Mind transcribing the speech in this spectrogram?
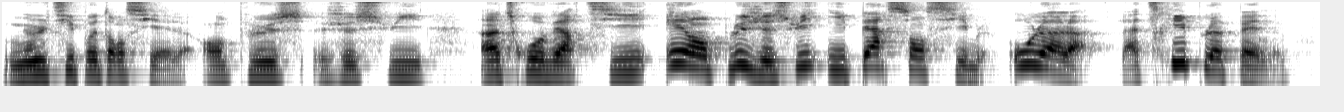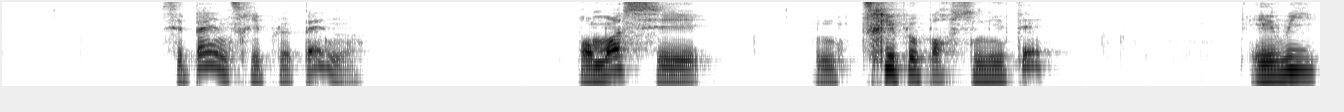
multipotentiel. En plus, je suis introverti et en plus, je suis hypersensible. Oh là là, la triple peine. C'est pas une triple peine. Pour moi, c'est une triple opportunité. Et oui,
